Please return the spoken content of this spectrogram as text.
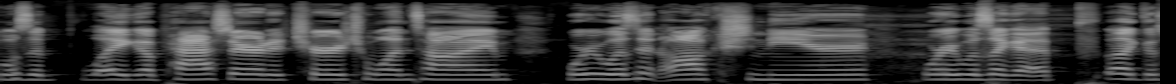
was a like a pastor at a church one time where he was an auctioneer where he was like a like a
